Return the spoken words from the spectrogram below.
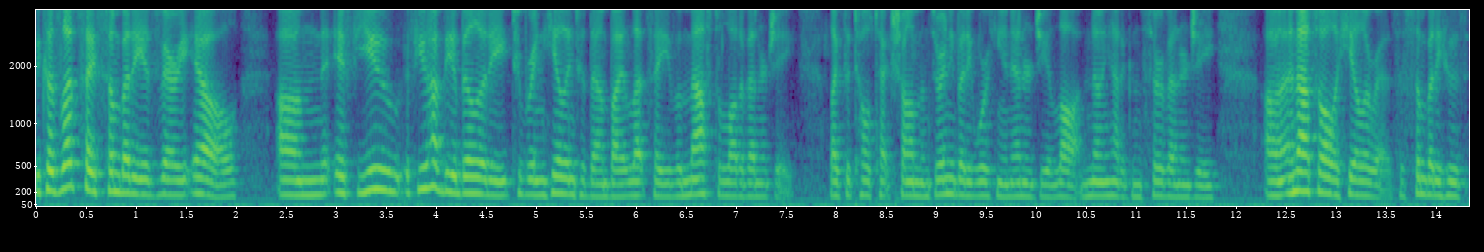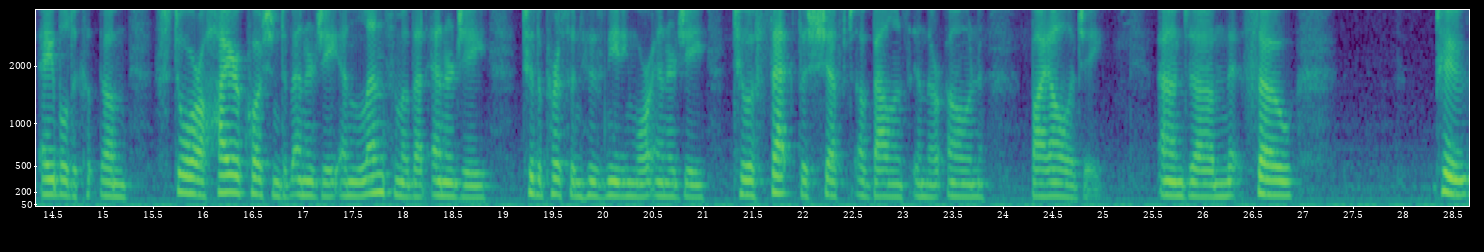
Because let's say somebody is very ill. Um, if you if you have the ability to bring healing to them by let's say you've amassed a lot of energy, like the Toltec shamans or anybody working in energy a lot, and knowing how to conserve energy, uh, and that's all a healer is: is somebody who's able to um, store a higher quotient of energy and lend some of that energy to the person who's needing more energy to affect the shift of balance in their own biology. And um, so, to,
